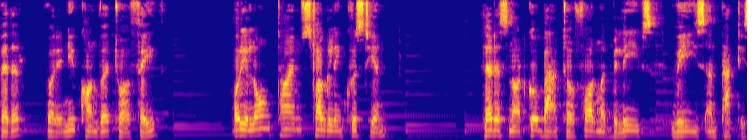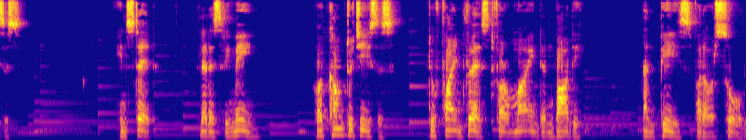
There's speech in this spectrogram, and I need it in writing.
Whether you are a new convert to our faith or a long time struggling Christian, let us not go back to our former beliefs, ways, and practices. Instead, let us remain or come to Jesus to find rest for our mind and body and peace for our soul.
